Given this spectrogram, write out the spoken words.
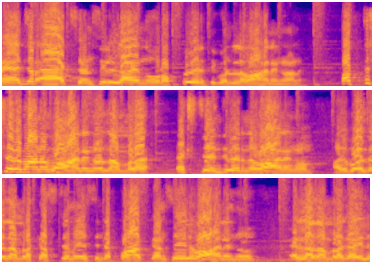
മേജർ ആക്സിഡൻസ് ഇല്ല എന്ന് ഉറപ്പ് വരുത്തിക്കൊണ്ടുള്ള വാഹനങ്ങളാണ്. പത്ത് ശതമാനം വാഹനങ്ങൾ നമ്മളെ എക്സ്ചേഞ്ച് വരുന്ന വാഹനങ്ങളും അതുപോലെ തന്നെ നമ്മളെ കസ്റ്റമേഴ്സിന്റെ പാർക്ക് ആൻഡ് സെയിൽ വാഹനങ്ങളും എല്ലാം നമ്മളെ കയ്യിൽ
